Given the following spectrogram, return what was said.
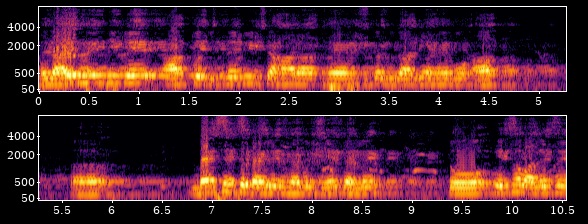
हिदायत हुई थी कि आपके जितने भी इश्तहारात हैं, शुक्रगुजारियाँ हैं, वो आप मैसेज से पहले जो है वो शेयर कर लें। तो इस हवाले से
